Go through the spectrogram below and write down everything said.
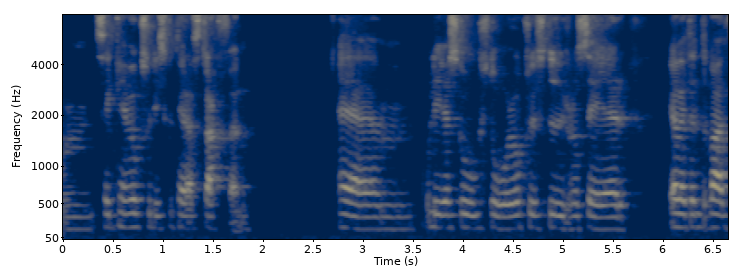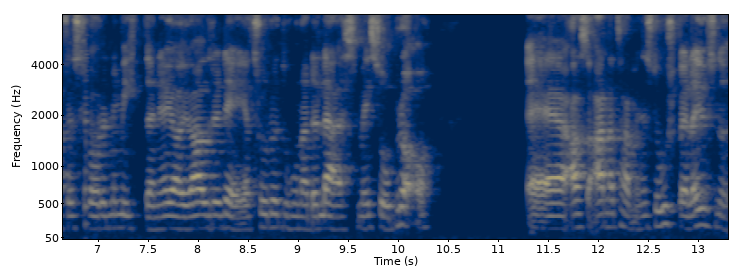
Um, sen kan vi också diskutera straffen. Um, Olivia Skog står också i studion och säger jag vet inte varför jag slår den i mitten. Jag gör ju aldrig det. Jag trodde inte hon hade läst mig så bra. Eh, alltså Anna Tamminen storspelar just nu.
